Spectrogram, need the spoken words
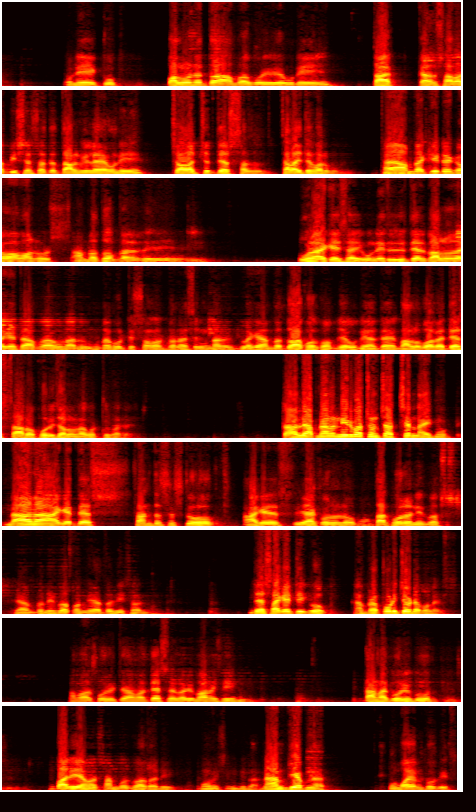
উনি খুব ভালো নেতা আমরা উনি থাক কারণ সারা বিশ্বের সাথে তাল মিলায় উনি চালাচ্ছে দেশ চালাইতে পারব। হ্যাঁ আমরা কেটে খাওয়া মানুষ? আমরা তো আপনার উনাকে চাই। উনি যদি দেশ ভালো লাগে তা আমরা উনার উনার প্রতি সমর্থন আছে উনার লাগে আমরা দোয়া করব যে উনি ভালোভাবে দেশ আরও পরিচালনা করতে পারে। তাহলে আপনারা নির্বাচন চাচ্ছেন না এই মুহূর্তে? না না আগে দেশ শান্ত সুস্থ হোক আগে ইয়া করে হোক তারপরে নির্বাচন। এখন তো নির্বাচন নিয়ে তো বিষয় না। দেশ আগে ঠিক হোক। আপনার পরিচয়টা বলেন। আমার পরিচয় আমার দেশের বাড়ি মামিসিং থানা গরিপুর বাড়ি আমার সাম্বর বাজারি ময়মনসিং জেলা। নাম কি আপনার? হুমায়ুন কবির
